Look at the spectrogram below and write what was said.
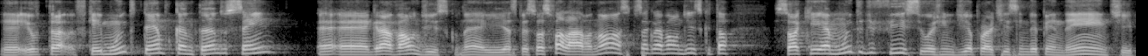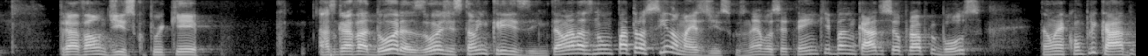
é, eu fiquei muito tempo cantando sem é, é, gravar um disco, né? E as pessoas falavam, nossa, precisa gravar um disco e tal. Só que é muito difícil hoje em dia para o artista independente gravar um disco, porque as gravadoras hoje estão em crise, então elas não patrocinam mais discos, né? Você tem que bancar do seu próprio bolso, então é complicado,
